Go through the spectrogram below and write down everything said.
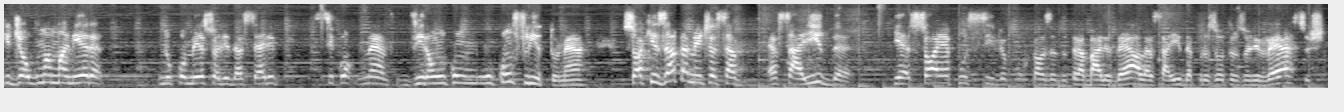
que de alguma maneira, no começo ali da série, se, né, viram um, um conflito, né? Só que exatamente essa, essa ida que é, só é possível por causa do trabalho dela, a saída para os outros universos,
